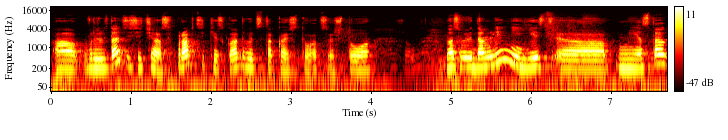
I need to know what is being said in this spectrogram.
А в результате сейчас в практике складывается такая ситуация, что у нас в уведомлении есть э, место,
